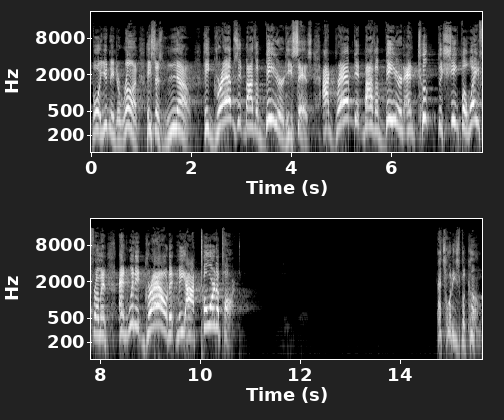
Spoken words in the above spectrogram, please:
boy, you'd need to run. He says, no. He grabs it by the beard, he says. I grabbed it by the beard and took the sheep away from it. And when it growled at me, I tore it apart. That's what he's become.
